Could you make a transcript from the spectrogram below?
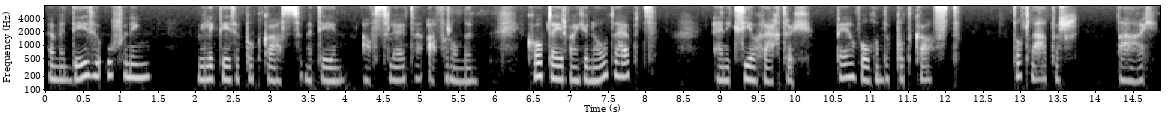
En met deze oefening wil ik deze podcast meteen afsluiten, afronden. Ik hoop dat je ervan genoten hebt en ik zie je graag terug bij een volgende podcast. Tot later. Dag.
